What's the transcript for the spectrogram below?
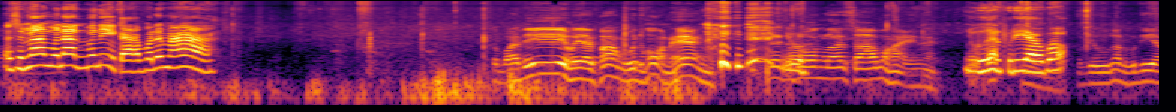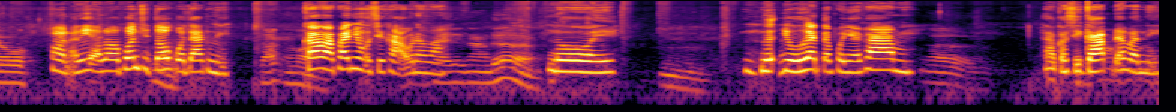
แต่สิมาเมื่อนั้นเมื่อนี้กะบ่ได้มา สบายดีพยายพังบุญห้อนแห้งเดินกระดองร้านสาวมาให้นะอยู่เพื่อนผู้เดียวบ่อยู่กันผู้เดียวหอนอันนี้รอพ้นสิโต๊กบ่จักนี่จักเข้าว่าพายุสิเขานะไปว่านางเด้อโดยอืมอยู่เพื่อนแต่พ่อใหญ่พามเออเฮาก็สิกลับได้อวันนี้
